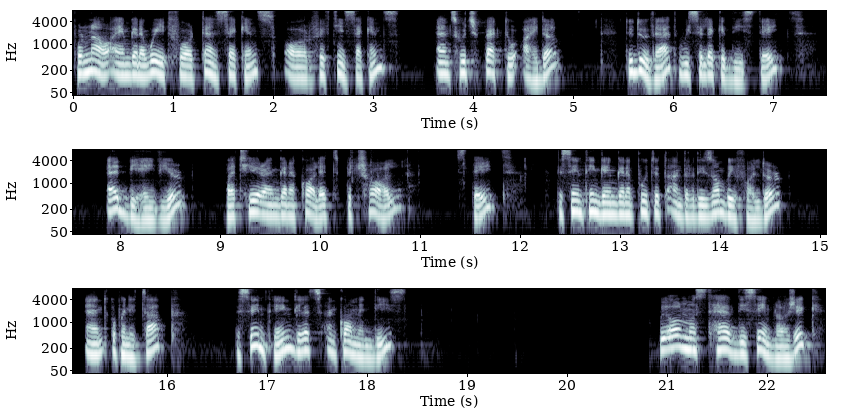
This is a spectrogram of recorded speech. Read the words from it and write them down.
for now I am gonna wait for 10 seconds or 15 seconds and switch back to idle to do that we select the state add behavior but here I'm gonna call it patrol state the same thing, I'm gonna put it under the zombie folder and open it up. The same thing, let's uncomment these. We almost have the same logic.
